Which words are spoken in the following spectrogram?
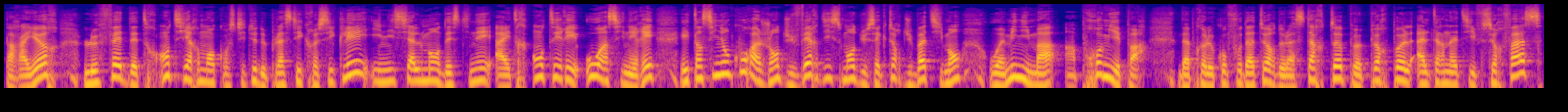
Par ailleurs, le fait d'être entièrement constitué de plastique recyclé, initialement destiné à être enterré ou incinéré, est un signe encourageant du verdissement du secteur du bâtiment ou à minima un premier pas. D'après le cofondateur de la start-up Purple Alternative Surface,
